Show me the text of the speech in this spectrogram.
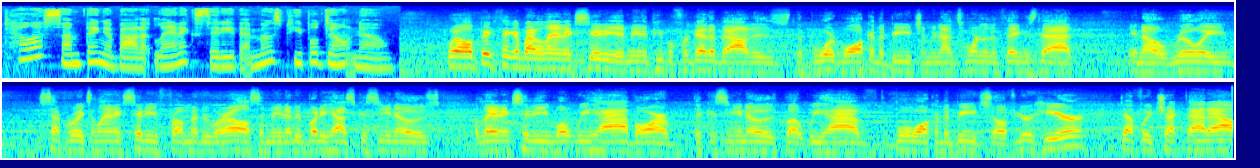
Tell us something about Atlantic City that most people don't know. Well, a big thing about Atlantic City, I mean, that people forget about is the boardwalk and the beach. I mean, that's one of the things that, you know, really separates Atlantic City from everywhere else. I mean, everybody has casinos. Atlantic City, what we have are the casinos, but we have the boardwalk and the beach. So if you're here, definitely check that out.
